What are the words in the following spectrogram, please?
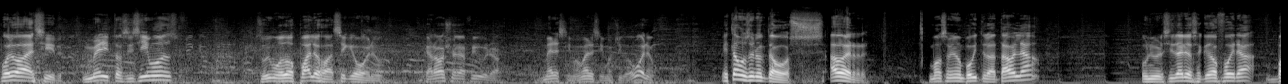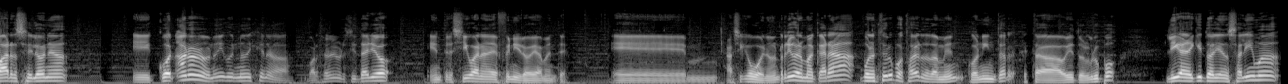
Vuelvo a decir, méritos hicimos. Tuvimos dos palos, así que bueno. Carballo la figura. Merecimos, merecimos, chicos. Bueno, estamos en octavos. A ver, vamos a mirar un poquito la tabla. Universitario se quedó afuera. Barcelona. Eh, con, ah, no, no, no, dije nada. Barcelona Universitario entre sí van a definir, obviamente. Eh, así que bueno, en River Macará. Bueno, este grupo está abierto también, con Inter. Está abierto el grupo. Liga de Quito Alianza Lima.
